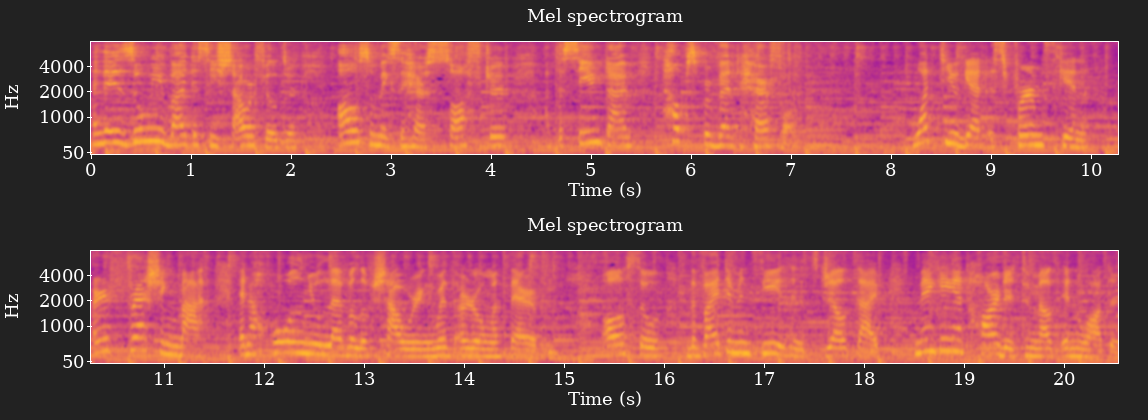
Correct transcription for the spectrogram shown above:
and the Izumi Vita C shower filter also makes the hair softer, at the same time helps prevent hair fall. What you get is firm skin, a refreshing bath, and a whole new level of showering with aromatherapy. Also, the vitamin C is in its gel type, making it harder to melt in water.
